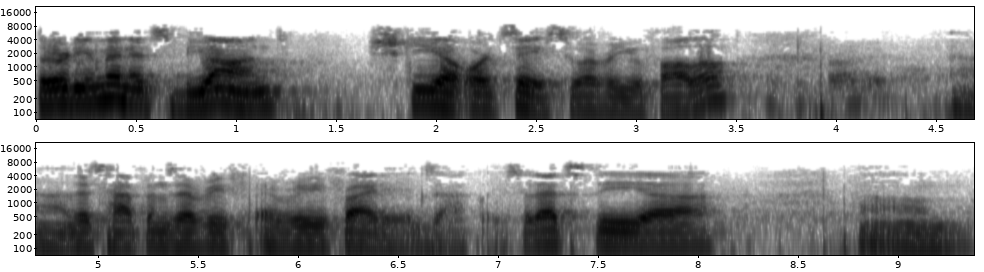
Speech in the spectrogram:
30 minutes beyond shkia or tzeis, whoever you follow. Uh, this happens every every Friday, exactly. So that's the uh, um,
